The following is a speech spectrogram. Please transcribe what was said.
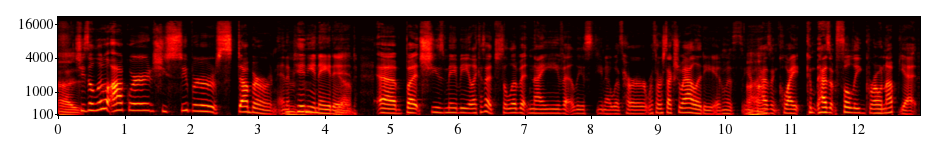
Uh, She's a little awkward. She's super stubborn and Mm-hmm. opinionated. Uh, but she's maybe, like I said, just a little bit naive, at least you know, with her with her sexuality and with you know Uh-huh. hasn't quite com- hasn't fully grown up yet.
